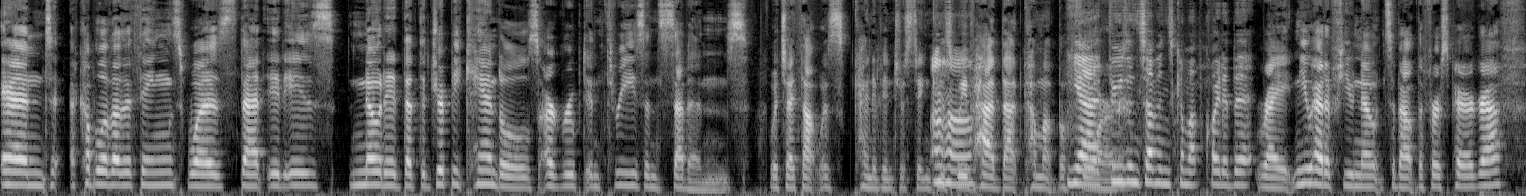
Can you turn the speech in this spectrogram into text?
And a couple of other things was that it is noted that the drippy candles are grouped in threes and sevens. Which I thought was kind of interesting because we've had that come up before. yeah, threes and sevens come up quite a bit. Right. And you had a few notes about the first paragraph.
